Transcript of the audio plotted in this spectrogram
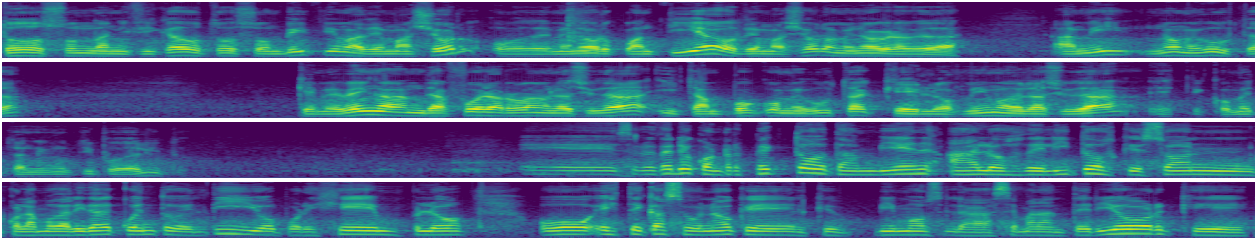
Todos son danificados, todos son víctimas de mayor o de menor cuantía o de mayor o menor gravedad. A mí no me gusta que me vengan de afuera a robarme la ciudad y tampoco me gusta que los mismos de la ciudad este, cometan ningún tipo de delito. Eh, secretario, con respecto también a los delitos que son con la modalidad de cuento del tío, por ejemplo, o este caso ¿no? que, el que vimos la semana anterior, que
